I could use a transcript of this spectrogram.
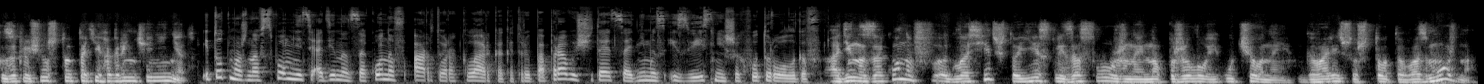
заключил, что таких ограничений нет. И тут можно вспомнить один из законов Артура Кларка, который по праву считается одним из известнейших футурологов. Один из законов гласит, что если заслуженный, но пожилой ученый говорит, что что-то возможно,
